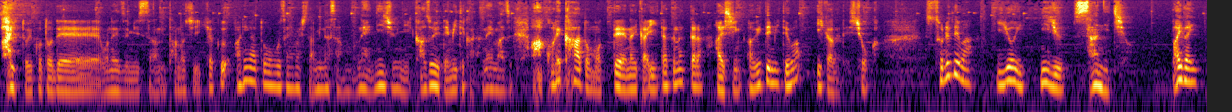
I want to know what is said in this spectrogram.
はい、ということで、おねずみさん、楽しい企画ありがとうございました。皆さんもね、22数えてみてからね、まず、あ、これかと思って何か言いたくなったら配信上げてみてはいかがでしょうか。それでは、いよい23日を。バイバイ。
